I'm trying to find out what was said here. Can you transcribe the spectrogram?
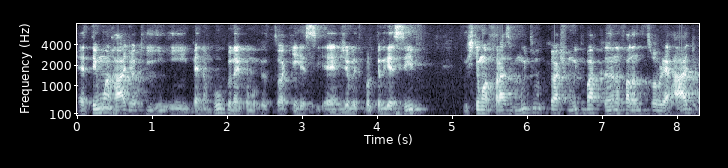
É, tem uma rádio aqui em Pernambuco, né? Como eu estou aqui em Recife, é, região metropolitana de Recife, eles têm uma frase muito que eu acho muito bacana falando sobre a rádio,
